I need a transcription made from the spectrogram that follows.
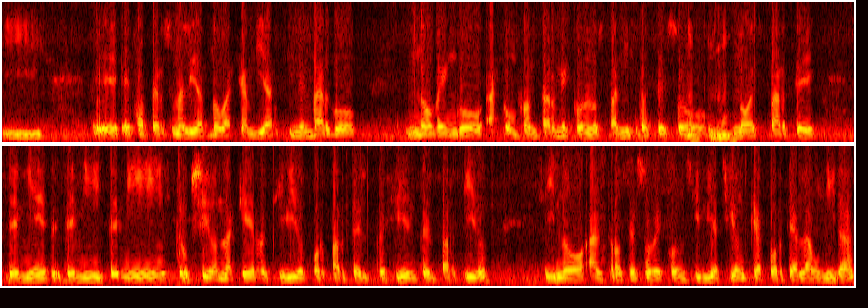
y eh, esa personalidad no va a cambiar. Sin embargo, no vengo a confrontarme con los panistas, eso no, pues es parte de mi, de, mi, de mi instrucción, la que he recibido por parte del presidente del partido, sino al proceso de conciliación que aporte a la unidad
